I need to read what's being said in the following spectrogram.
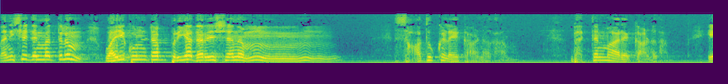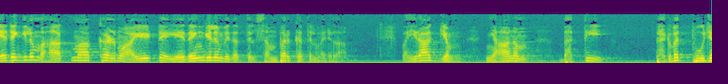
മനുഷ്യജന്മത്തിലും വൈകുണ്ഠ പ്രിയദർശനം സാധുക്കളെ കാണുക ഭക്തന്മാരെ കാണുക. ഏതെങ്കിലും മഹാത്മാക്കളുമായിട്ട് ഏതെങ്കിലും വിധത്തിൽ സമ്പർക്കത്തിൽ വരിക. വൈരാഗ്യം ജ്ഞാനം ഭക്തി ഭഗവത് പൂജ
